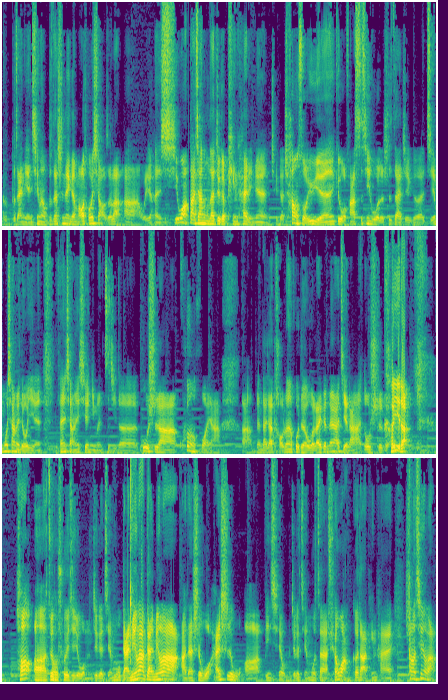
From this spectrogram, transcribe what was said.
不不再年轻了，不再是那个毛头小子了啊！我也很希望大家能在这个平台里面这个畅所欲言，给我发私信，或者是在这个节目下面留言，分享一些你们自己的故事啊、困惑呀，啊，跟大家讨论，或者我来跟大家解答都是可以的。好啊，最后说一句，我们这个节目改名了，改名了啊！但是我还是我，并且我们这个节目在全网各大平台上线了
